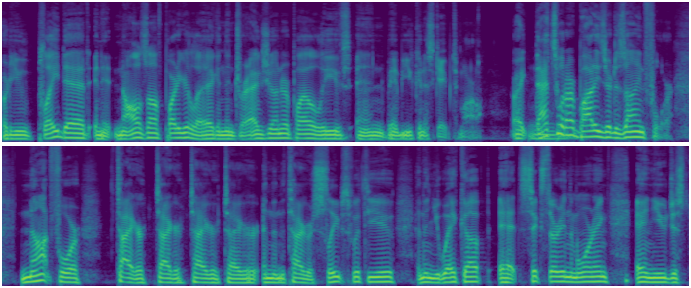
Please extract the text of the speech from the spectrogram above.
Or do you play dead and it gnaws off part of your leg and then drags you under a pile of leaves and maybe you can escape tomorrow? Right? That's what mm. our bodies are designed for, not for tiger, tiger, tiger, tiger, and then the tiger sleeps with you, and then you wake up at six thirty in the morning and you just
